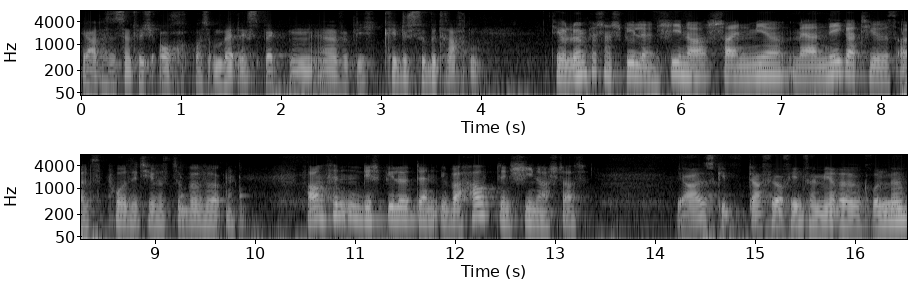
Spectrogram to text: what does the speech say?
ja, das ist natürlich auch aus Umweltaspekten äh, wirklich kritisch zu betrachten. Die Olympischen Spiele in China scheinen mir mehr Negatives als Positives zu bewirken. Warum finden die Spiele denn überhaupt in China statt? Ja, es gibt dafür auf jeden Fall mehrere Gründe.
